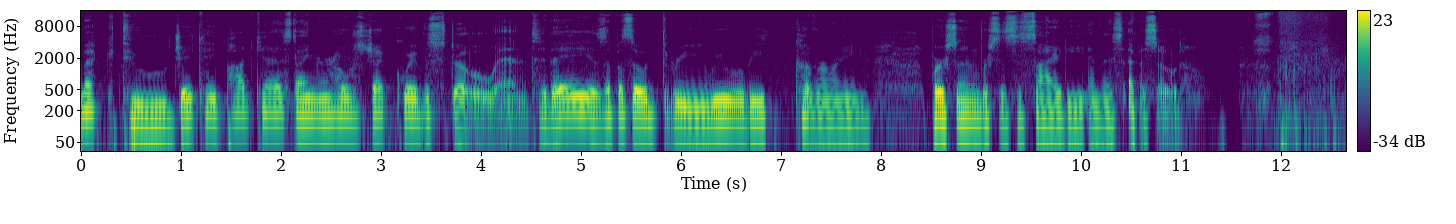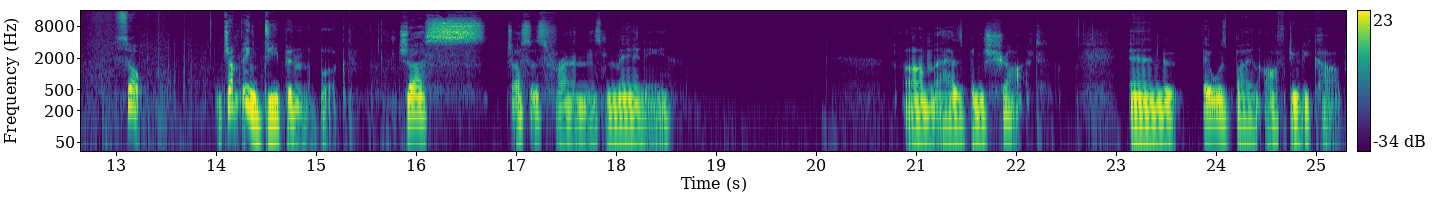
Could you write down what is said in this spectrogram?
back to JK Podcast. I'm your host, Jack Cuevisto, and today is episode 3. We will be covering person versus society in this episode. So, jumping deep into the book, just Just's friends, Manny, um, has been shot, and it was by an off duty cop.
